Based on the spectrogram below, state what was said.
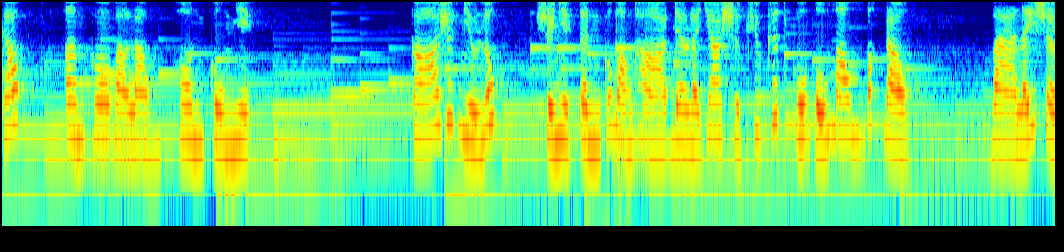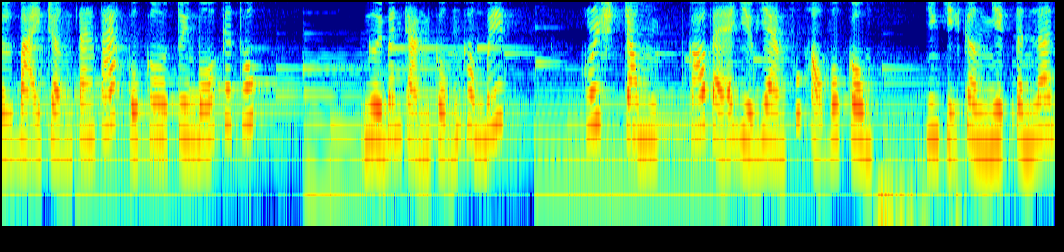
góc, ôm cô vào lòng, hôn cuồng nhiệt. Có rất nhiều lúc sự nhiệt tình của bọn họ đều là do sự khiêu khích của vũ mông bắt đầu và lấy sự bại trận tan tác của cô tuyên bố kết thúc. Người bên cạnh cũng không biết, chris trông có vẻ dịu dàng phúc hậu vô cùng, nhưng chỉ cần nhiệt tình lên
